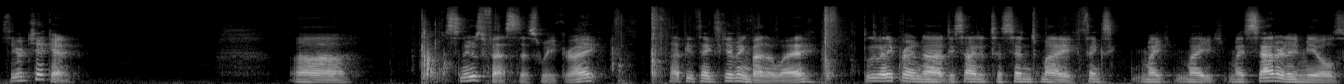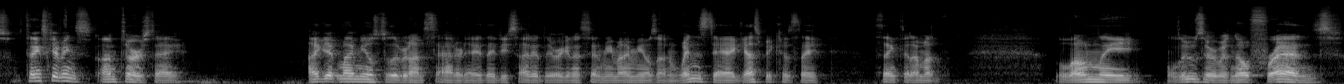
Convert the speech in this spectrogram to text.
seared chicken. Uh, snooze fest this week, right? Happy Thanksgiving, by the way. Blue Apron uh, decided to send my thanks my my my Saturday meals. Thanksgiving's on Thursday. I get my meals delivered on Saturday. They decided they were going to send me my meals on Wednesday, I guess, because they think that I'm a lonely loser with no friends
